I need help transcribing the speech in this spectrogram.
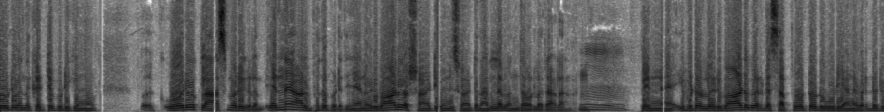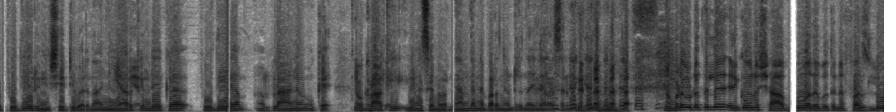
ഓടി വന്ന് കെട്ടിപ്പിടിക്കുന്നു. ഓരോ ക്ലാസ് മുറികളും എന്നെ അത്ഭുതപ്പെടുത്തി. ഞാൻ ഒരുപാട് വർഷമായിട്ട് യൂണിസുമായിട്ട് നല്ല ബന്ധമുള്ള ഒരാളാണ്. പിന്നെ ഇവിടെയുള്ള ഒരുപാട് പേരുടെ സപ്പോർട്ടോട് കൂടിയാണ് ഇവരുടെ ഒരു പുതിയൊരു ഇനിഷ്യേറ്റീവ് വരുന്നത്. ന്യൂയോർക്കിന്റെ ഒക്കെ പുതിയ പ്ലാനും ഒക്കെ ബാക്കി യൂണിസിന് പറഞ്ഞു ഞാൻ തന്നെ പറഞ്ഞുകൊണ്ടിരുന്ന നമ്മുടെ കൂട്ടത്തിൽ എനിക്ക് തോന്നുന്നു ഷാബു അതേപോലെ തന്നെ ഫസ്ലു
